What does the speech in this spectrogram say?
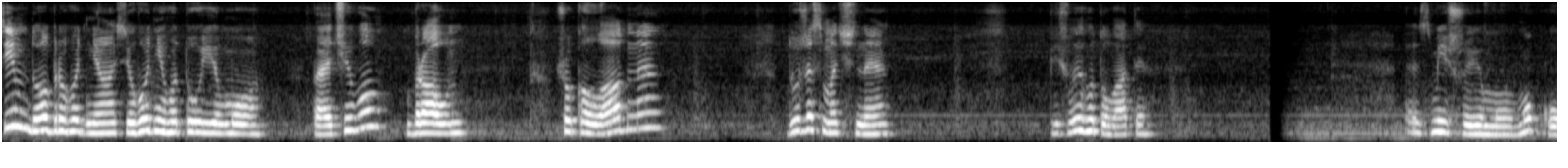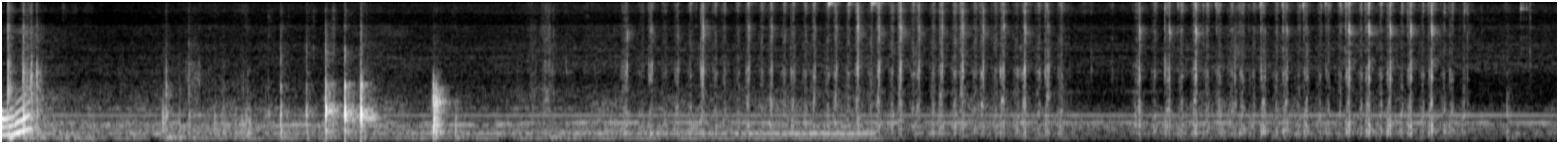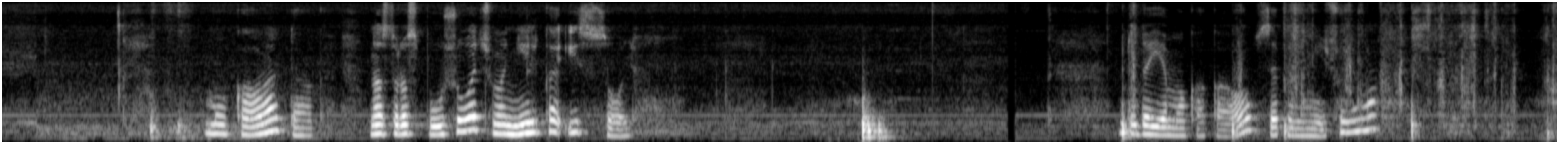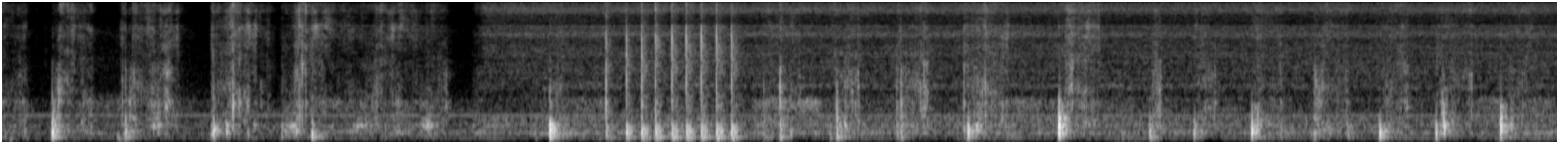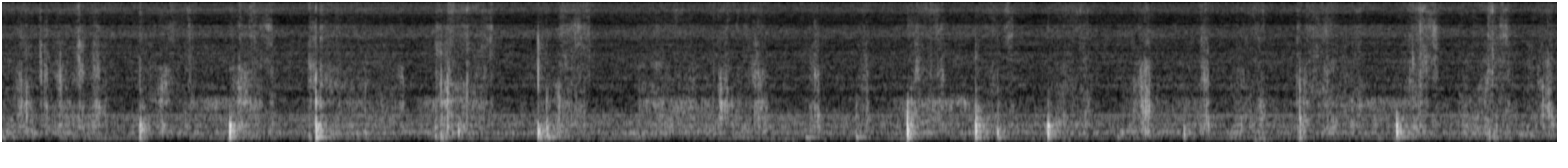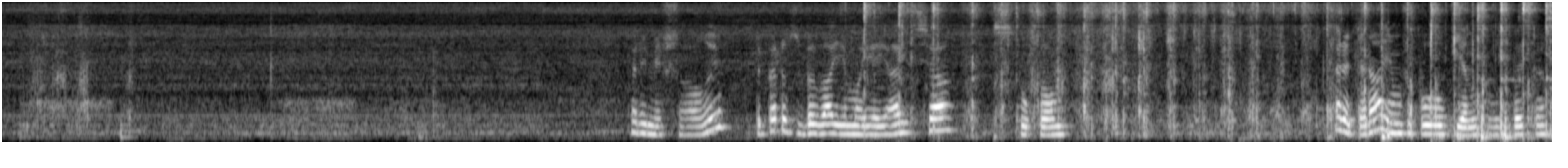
Всім доброго дня! Сьогодні готуємо печиво браун. Шоколадне, дуже смачне. Пішли готувати. Змішуємо муку. Мука, так. У нас розпушувач, ванілька і соль. Додаємо какао, все перемішуємо. Перемішали. Тепер збиваємо яйця з цукром. Перетираємо, щоб було п'янку збити.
